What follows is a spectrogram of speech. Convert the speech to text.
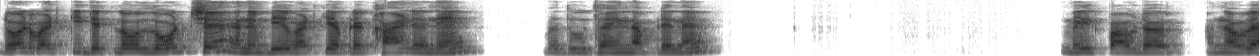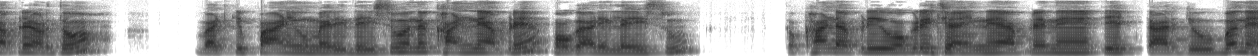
દોઢ વાટકી જેટલો લોટ છે અને બે વાટકી આપણે ખાંડ અને બધું થઈને આપણે મિલ્ક પાવડર અને હવે આપણે અડધો વાટકી પાણી ઉમેરી દઈશું અને ખાંડને આપણે ઓગાળી લઈશું. તો ખાંડ આપણી ઓગળી જાય ને આપણે એક તાર જેવું બને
